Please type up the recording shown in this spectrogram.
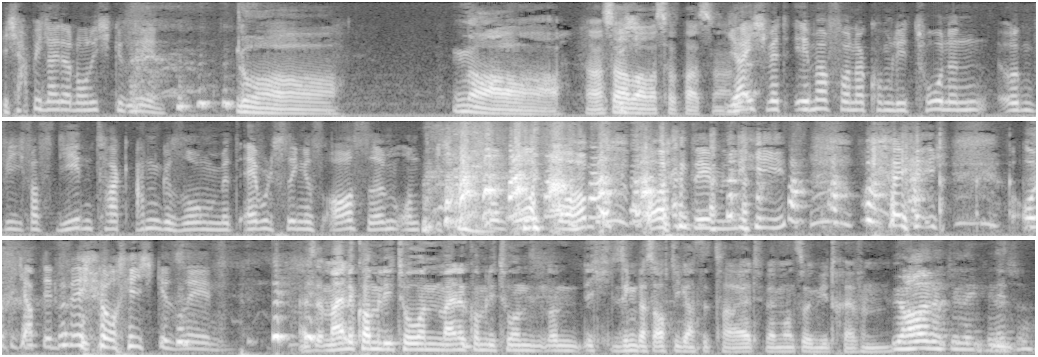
Ich habe ihn leider noch nicht gesehen. oh. Oh, da hast du aber was verpasst. Ne? Ja, ich werde immer von der Kommilitonin irgendwie fast jeden Tag angesungen mit Everything is Awesome und ich bin schon Ohrform von dem Lied. Ich, und ich habe den Film noch nicht gesehen. Also meine Kommilitonen, meine Kommilitonen und ich singen das auch die ganze Zeit, wenn wir uns irgendwie treffen. Ja, natürlich. Also.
